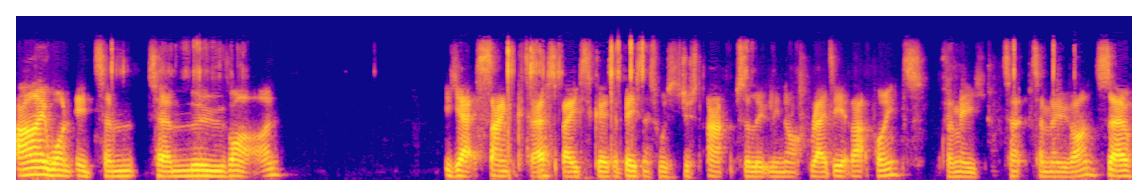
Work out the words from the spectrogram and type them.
I wanted to to move on yet Sanctus, basically, as a business, was just absolutely not ready at that point for me to, to move on. So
